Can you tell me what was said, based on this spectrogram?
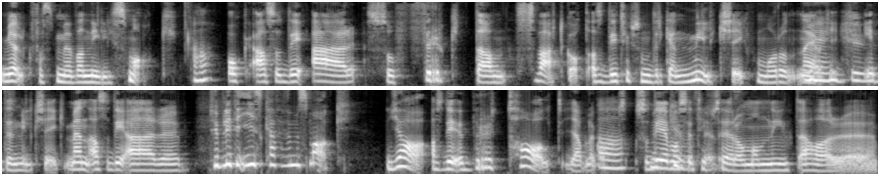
mjölk fast med vaniljsmak. Aha. Och alltså det är så fruktansvärt gott. Alltså det är typ som att dricka en milkshake på morgonen. Nej, Nej, okej, gud. inte en milkshake. Men alltså det är, eh, Typ lite iskaffe med smak. ja, alltså det är brutalt jävla gott. Ja, så det måste jag tipsa er om om ni inte har eh,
